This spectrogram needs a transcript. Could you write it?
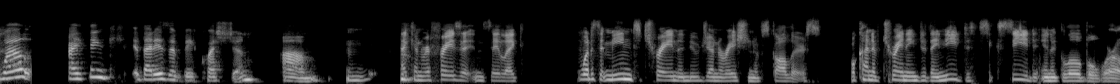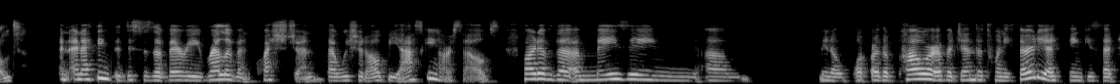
Well i think that is a big question. Um, mm-hmm. i can rephrase it and say like what does it mean to train a new generation of scholars? What kind of training do they need to succeed in a global world? And, and I think that this is a very relevant question that we should all be asking ourselves. Part of the amazing, um, you know, or, or the power of Agenda 2030, I think, is that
